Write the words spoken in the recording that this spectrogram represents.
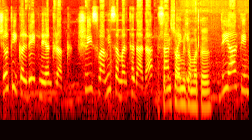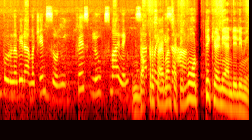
ज्योती कलदेव नियंत्रक श्री स्वामी समर्थ दादा श्री स्वामी समर्थ. डी आर तीन पूर्णविरामचिन Sonu face blue smiling doctor साहेबांसाठी मोठी खेळणी आणलेली मी.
